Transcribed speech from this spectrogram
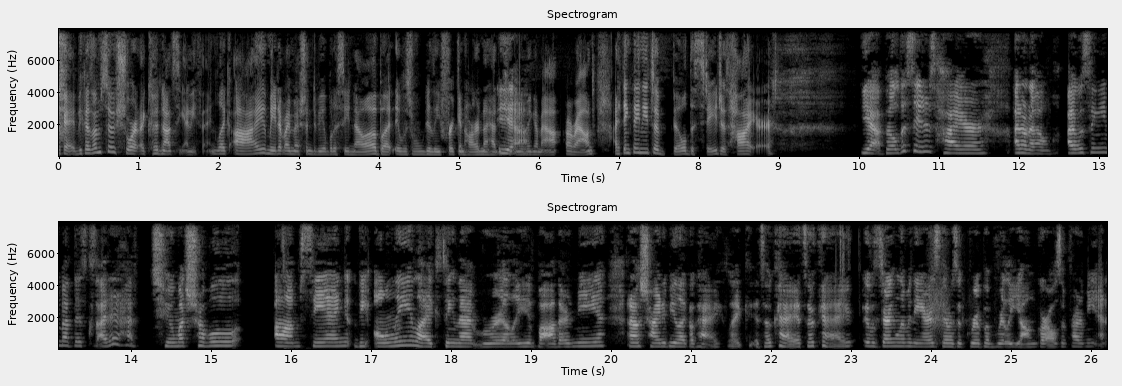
Okay, because I'm so short, I could not see anything. Like I made it my mission to be able to see Noah, but it was really freaking hard, and I had to keep Yeah. moving him out around. I think they need to build the stages higher. Yeah, build the stages higher. I don't know. I was thinking about this because I didn't have too much trouble um seeing the only like thing that really bothered me and I was trying to be like, okay, like it's okay, it's okay. It was during Lumineers, there was a group of really young girls in front of me and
